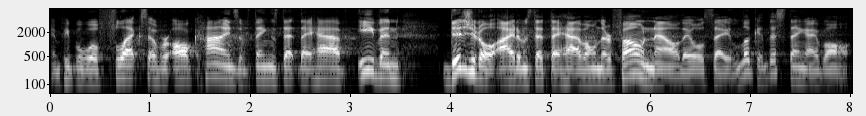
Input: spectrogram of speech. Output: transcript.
And people will flex over all kinds of things that they have, even digital items that they have on their phone now. They will say, Look at this thing I bought.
